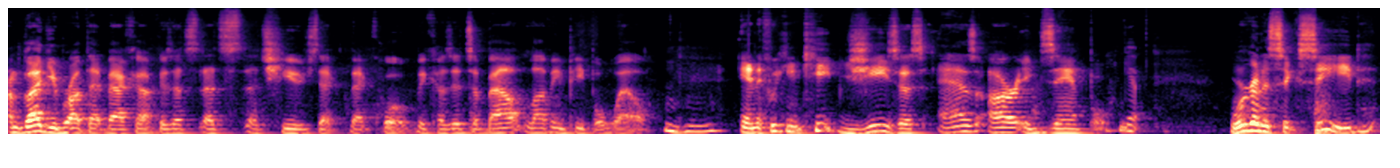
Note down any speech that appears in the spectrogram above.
I'm glad you brought that back up because that's that's that's huge that that quote because it's about loving people well. Mm-hmm. And if we can keep Jesus as our example, yep we're going to succeed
